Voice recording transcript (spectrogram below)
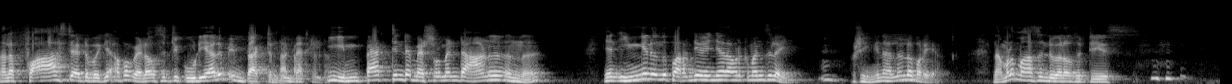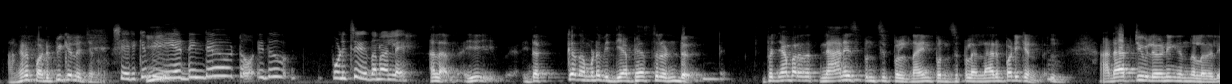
നല്ല ഫാസ്റ്റ് ആയിട്ട് പോയി അപ്പോൾ വെലോസിറ്റി കൂടിയാലും ഇമ്പാക്റ്റ് ഉണ്ടാകും. ഈ ഇമ്പാക്റ്റിന്റെ മെഷർമെന്റ് ആണ് എന്ന് ഞാൻ ഇങ്ങനെ ഒന്ന് പറഞ്ഞു കഴിഞ്ഞാൽ അവർക്ക് മനസ്സിലായി. പക്ഷെ ഇങ്ങനെ അല്ലല്ലോ പറയാ. നമ്മളെ മാസ് വെലോസിറ്റീസ് അങ്ങനെ പഠിപ്പിക്കല്ലേ ചെയ്യണം? ശരിക്കും ബി എഡിന്റെ ഇത് പൊളിച്ചെഴുതണം അല്ലേ ഈ ഇതൊക്കെ നമ്മുടെ വിദ്യാഭ്യാസത്തിലുണ്ട്. ഇപ്പൊ ഞാൻ പറയുന്നത് നാനേസ് പ്രിൻസിപ്പിൾ നയൻ പ്രിൻസിപ്പിൾ എല്ലാവരും പഠിക്കുന്നുണ്ട്. അഡാപ്റ്റീവ് ലേണിംഗ് എന്നുള്ളതിൽ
